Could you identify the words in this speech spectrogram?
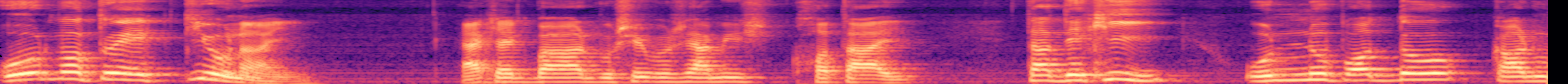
ওর মতো একটিও নাই। এক একবার বসে বসে আমি খতাই, তা দেখি অন্য পদ্ম কারু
